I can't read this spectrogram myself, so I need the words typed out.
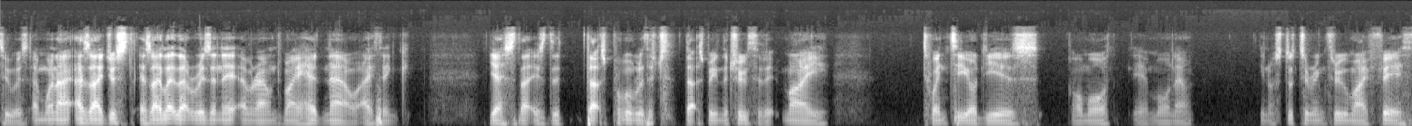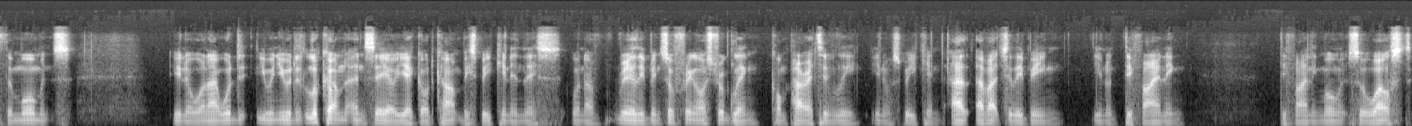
to us. And when i as i just as i let that resonate around my head now i think yes that is the that's probably the that's been the truth of it. My 20 odd years or more yeah more now you know stuttering through my faith the moments you know when i would when you would look on and say oh yeah god can't be speaking in this when i've really been suffering or struggling comparatively you know speaking I, have actually been you know defining defining moments so whilst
